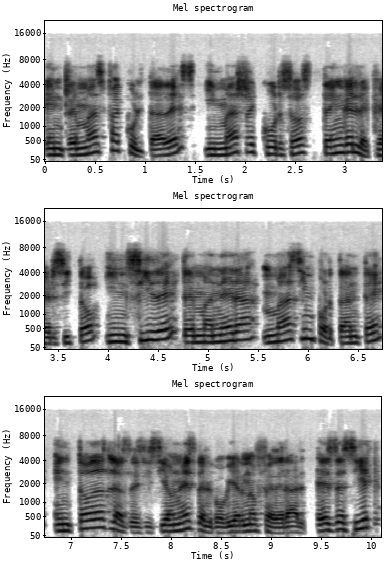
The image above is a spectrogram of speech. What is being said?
entre más facultades y más recursos tenga el ejército, incide de manera más importante en todas las decisiones del gobierno federal. Es decir,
